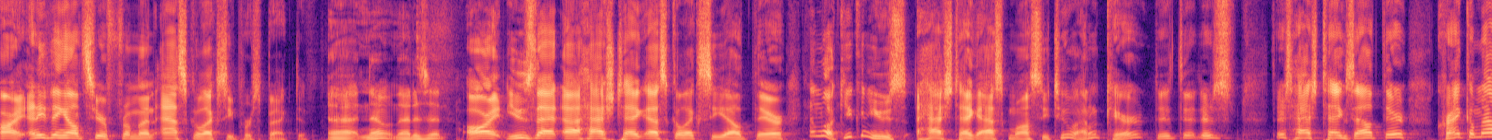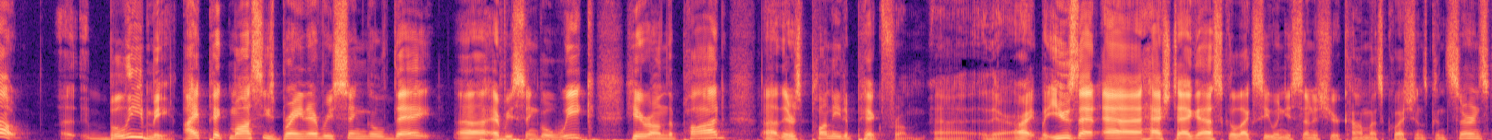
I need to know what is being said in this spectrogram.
All right, anything else here from an Ask Alexi perspective? Uh, no, that is it. All right, use that uh, hashtag Ask Alexi out there. And look, you can use hashtag Ask Mosse too. I don't care. There, there, there's, there's hashtags out there. Crank them out. Uh, believe me, I pick Mosse's brain every single day, uh, every single week here on the pod. Uh, there's plenty to pick from uh, there. All right, but use that uh, hashtag Ask Alexi when you send us your comments, questions, concerns,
